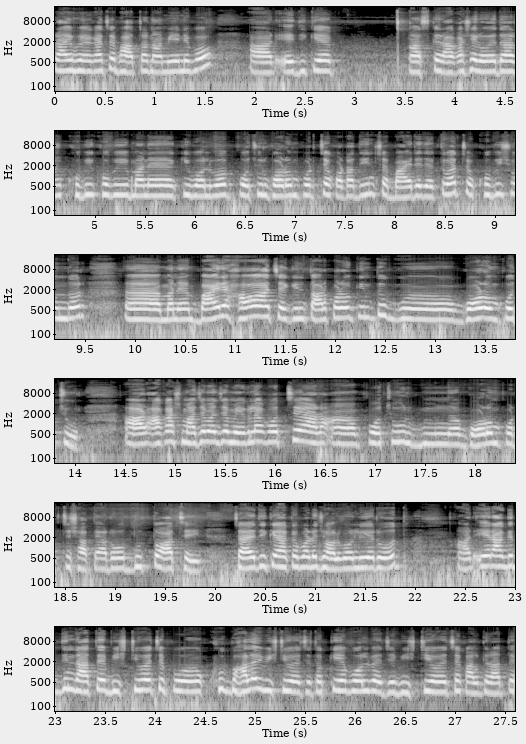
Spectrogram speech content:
প্রায় হয়ে গেছে, ভাতটা নামিয়ে নেব। আর এদিকে আজকের আকাশের ওয়েদার খুবই খুবই মানে কি বলব, প্রচুর গরম পড়ছে কটা দিন, সে বাইরে দেখতে পাচ্ছ, খুবই সুন্দর মানে বাইরে হাওয়া আছে, কিন্তু তারপরেও কিন্তু গরম প্রচুর। আর আকাশ মাঝে মাঝে মেঘলা করছে আর প্রচুর গরম পড়ছে সাথে, আর রোদ্দুর তো আছেই। চারিদিকে একেবারে ঝলমলিয়ে রোদ। আর এর আগের দিন রাতে বৃষ্টি হয়েছে খুব ভালোই বৃষ্টি হয়েছে। তো কে বলবে যে বৃষ্টি হয়েছে? কালকে রাতে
